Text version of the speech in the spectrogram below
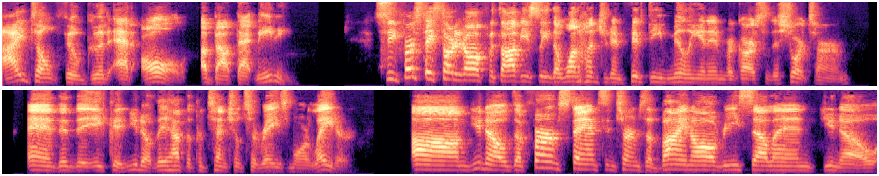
I don't feel good at all about that meeting." See, first they started off with obviously the 150 million in regards to the short term and then they, could, you know, they have the potential to raise more later. Um, you know, the firm stance in terms of buying all, reselling, you know,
